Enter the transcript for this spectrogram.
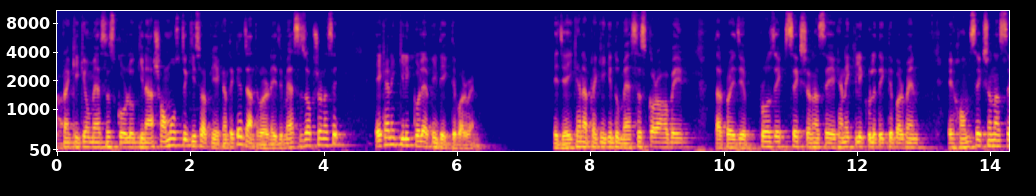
আপনাকে কেউ মেসেজ করল কিনা, সমস্ত কিছু আপনি এখান থেকে জানতে পারবেন। এই যে মেসেজ অপশন আছে এখানে ক্লিক করলে আপনি দেখতে পারবেন। এই যে এইখানে আপনাকে কিন্তু মেসেজ করা হবে। তারপরে যে প্রজেক্ট সেকশন আছে, এখানে ক্লিক করলে দেখতে পারবেন। এই হোম সেকশন আছে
